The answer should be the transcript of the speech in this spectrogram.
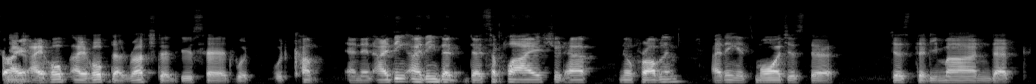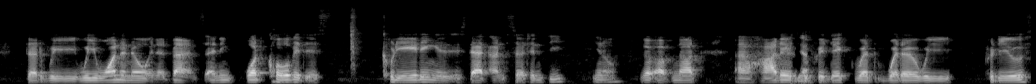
so yeah. I, I hope I hope that rush that you said would would come. And then I think I think that the supply should have no problem. I think it's more just the just the demand that that we we want to know in advance. I think what COVID is creating is, is that uncertainty, you know, of not uh, harder to predict what, whether we produce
